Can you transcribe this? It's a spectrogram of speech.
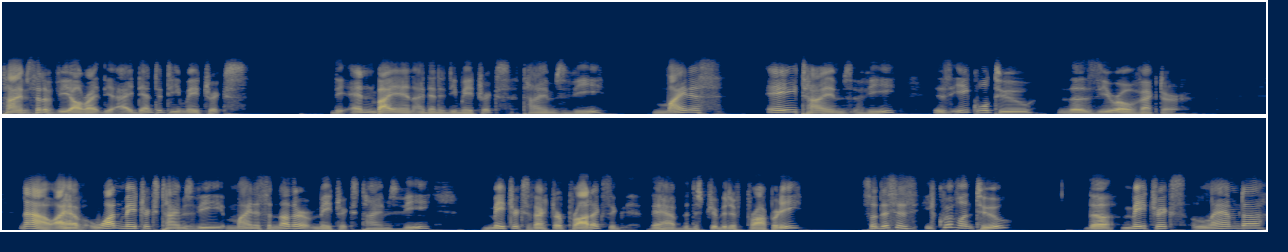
times, instead of V, I'll write the identity matrix, the n by n identity matrix times V minus A times V is equal to the 0 vector. Now, I have one matrix times V minus another matrix times V. Matrix vector products, they have the distributive property. So this is equivalent to the matrix lambda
